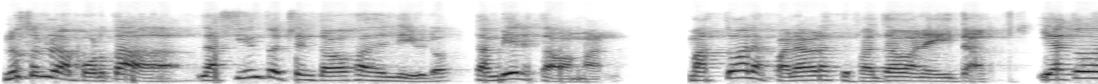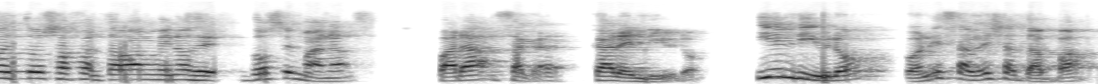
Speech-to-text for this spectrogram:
No solo la portada, las 180 hojas del libro también estaban mal. más todas las palabras que faltaban editar. Y a todo esto ya faltaban menos de dos semanas para sacar el libro. Y el libro, con esa bella tapa,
